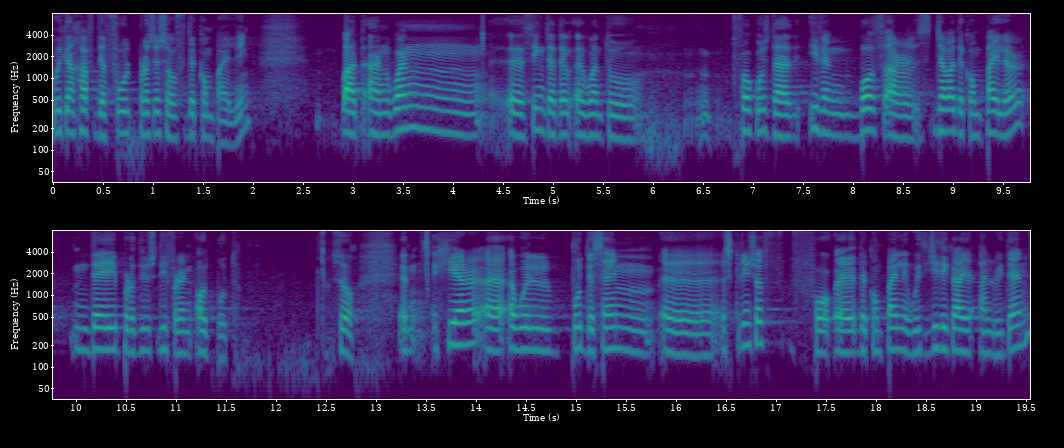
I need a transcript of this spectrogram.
we can have the full process of the compiling. But and one uh, thing that I, I, want to focus that even both are Java the compiler, they produce different output. So um, here uh, I will put the same uh, screenshot for uh, the compiling with JD-GUI and Luyten.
